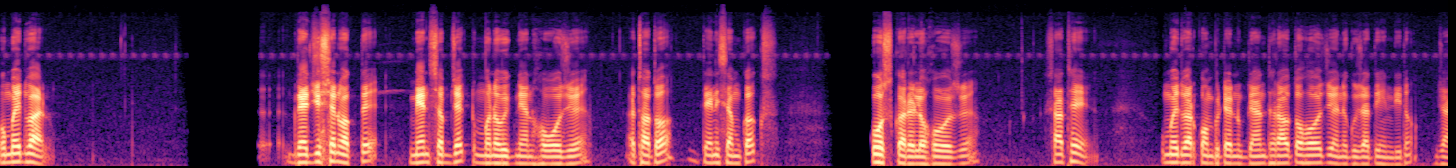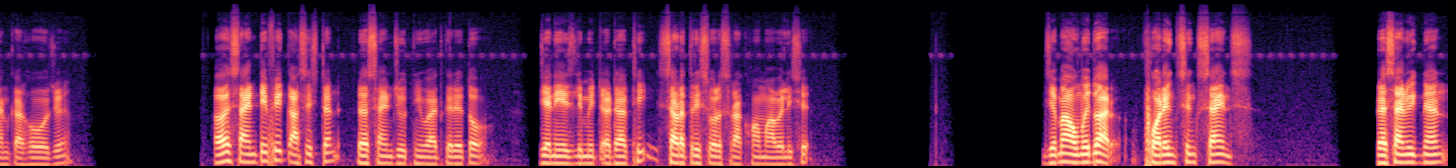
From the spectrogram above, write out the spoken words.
ઉમેદવાર, ગ્રેજ્યુએશન વખતે મેન સબ્જેક્ટ મનોવિજ્ઞાન હોવો જોઈએ, અથવા તો તેની સમકક્ષ કોર્સ કરેલો હોવો જોઈએ. સાથે ઉમેદવાર કોમ્પ્યુટરનું જ્ઞાન ધરાવતો હોવો જોઈએ અને ગુજરાતી હિન્દીનો જાણકાર હોવો જોઈએ. હવે સાયન્ટિફિક આસિસ્ટન્ટ રસાયણ જૂથની વાત કરીએ તો જેની એજ લિમિટ અઢારથી સાડત્રીસ વર્ષ રાખવામાં આવેલી છે. જેમાં ઉમેદવાર ફોરેન્સિક સાયન્સ, રસાયણ વિજ્ઞાન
